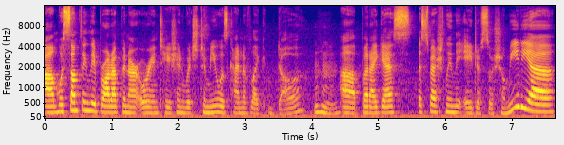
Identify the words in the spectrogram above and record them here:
um, was something they brought up in our orientation, which to me was kind of like, duh. Uh, but I guess, especially in the age of social media,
